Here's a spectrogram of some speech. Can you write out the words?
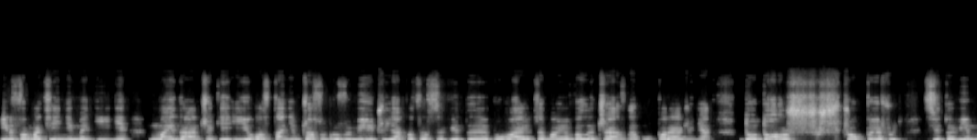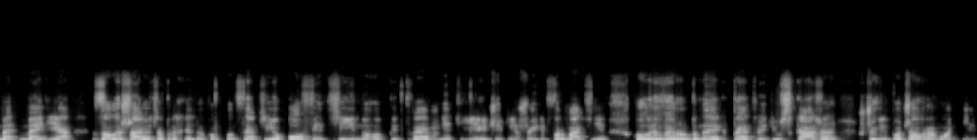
інформаційні медійні майданчики. І останнім часом розуміючи, як оце все відбувається, маю величезне упередження до того, що пишуть світові ме- медіа, залишаються прихильником концепції офіційного підтвердження тієї чи іншої інформації. Коли виробник Петритів скаже, що він почав ремонтні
